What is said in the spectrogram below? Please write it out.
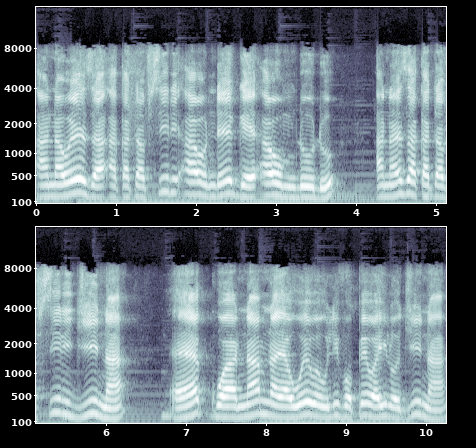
anaweza akatafsiri, au ndege au mdudu anaweza akatafsiri jina eh, kwa namna ya wewe ulivyopewa hilo jina,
